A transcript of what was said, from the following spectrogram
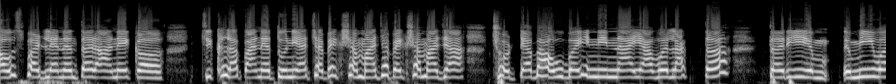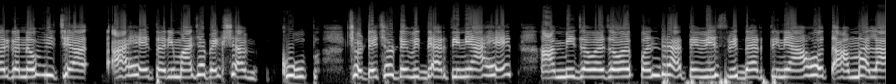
पाऊस पडल्यानंतर अनेक चिखला पाण्यातून याच्यापेक्षा माझ्यापेक्षा माझ्या छोट्या भाऊ बहिणींना यावं लागतं. तरी मी वर्ग नववीचे आहे तरी माझ्यापेक्षा खूप छोटे छोटे विद्यार्थिनी आहेत. आम्ही जवळजवळ पंधरा ते वीस विद्यार्थिनी आहोत. आम्हाला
